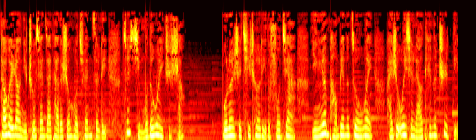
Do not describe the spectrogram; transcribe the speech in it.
他会让你出现在他的生活圈子里最醒目的位置上，不论是汽车里的副驾、影院旁边的座位，还是微信聊天的置顶。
